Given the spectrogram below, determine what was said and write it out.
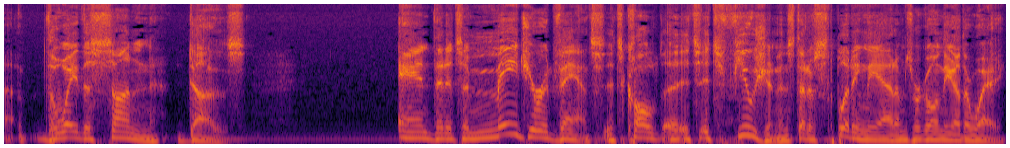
uh, the way the sun does. And that it's a major advance. It's called uh, it's it's fusion. Instead of splitting the atoms we're going the other way.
